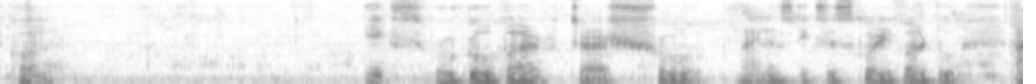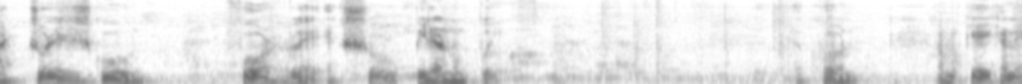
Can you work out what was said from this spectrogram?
এখন এক্স রুট ওভার চারশো minus x square equal to আটচল্লিশ গুণ ফোর হলে একশো বিরানব্বই। এখন আমাকে এখানে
